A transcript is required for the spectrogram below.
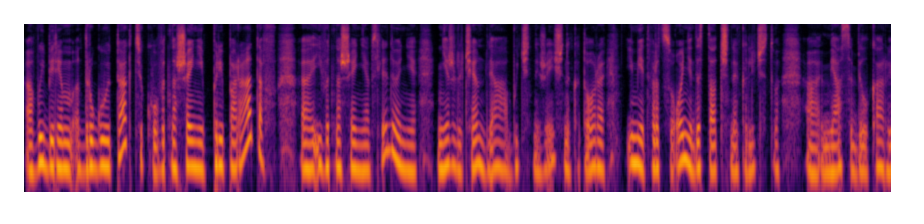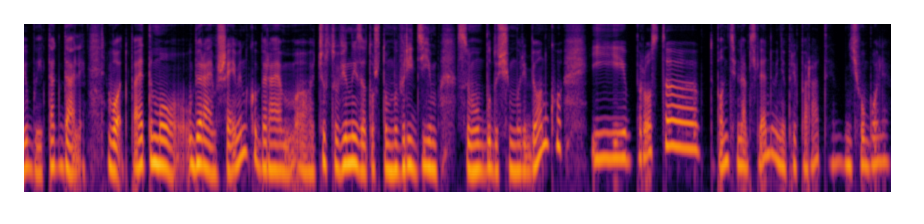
а, выберем другую тактику в отношении препаратов а, и в отношении обследования, нежели чем для обычной женщины, которая имеет в рационе достаточное количество мяса, белка, рыбы и так далее. Вот, поэтому убираем шейминг, убираем чувство вины за то, что мы вредим своему будущему ребенку, и просто дополнительное обследование, препараты, ничего более.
